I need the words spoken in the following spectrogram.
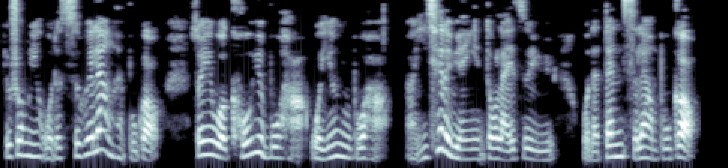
就说明我的词汇量还不够，所以我口语不好，我英语不好啊，一切的原因都来自于我的单词量不够。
